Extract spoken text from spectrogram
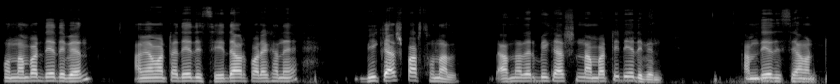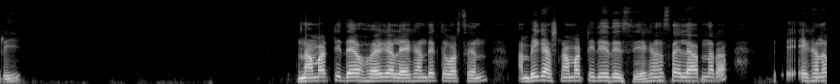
ফোন নাম্বার দিয়ে দেবেন। আমি আমারটা দিয়ে দিচ্ছি। দেওয়ার পর এখানে বিকাশ পার্সোনাল। আপনাদের বিকাশ নাম্বারটি দিয়ে দিবেন। আমি দিয়ে দিচ্ছি আমারটি নাম্বারটি দেওয়া হয়ে গেলে এখানে দেখতে পাচ্ছেন, আমি বিকাশ নাম্বারটি দিয়ে দিচ্ছি। এখানে চাইলে আপনারা এখানে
